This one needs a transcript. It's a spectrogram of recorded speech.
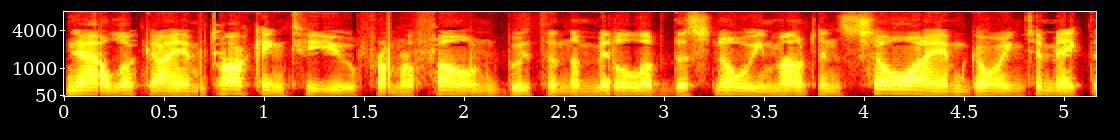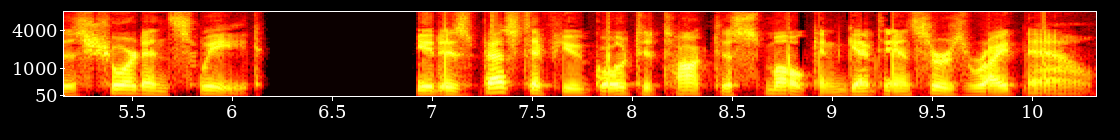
Now look I am talking to you from a phone booth in the middle of the snowy mountains so I am going to make this short and sweet. It is best if you go to talk to Smoke and get answers right now.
